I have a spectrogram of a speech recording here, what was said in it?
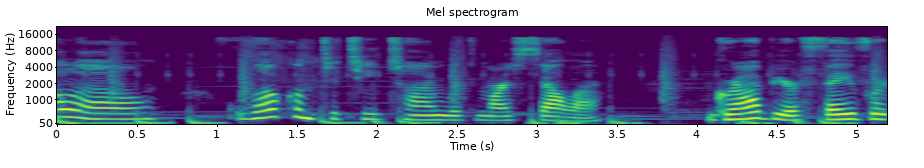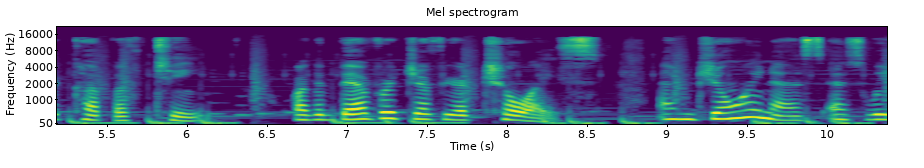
Hello, welcome to Tea Time with Marcella. Grab your favorite cup of tea or the beverage of your choice and join us as we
